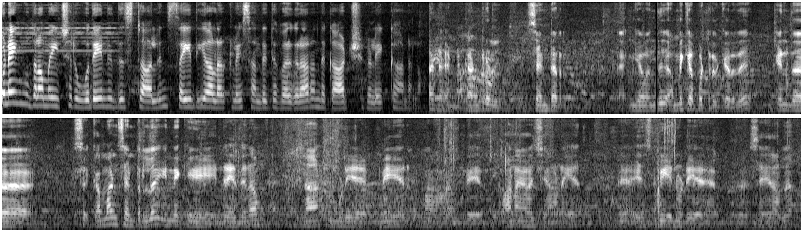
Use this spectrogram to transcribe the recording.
துணை முதலமைச்சர் உதயநிதி ஸ்டாலின் செய்தியாளர்களை சந்தித்து வருகிறார். அந்த காட்சிகளை காணலாம். கண்ட்ரோல் சென்டர் இங்கே வந்து அமைக்கப்பட்டிருக்கிறது. இந்த கமாண்ட் சென்டரில் இன்றைக்கி இன்றைய தினம் நான் நம்முடைய மேயர் நம்முடைய மாநகராட்சி ஆணையர் எஸ்பி என்னுடைய செயலாளர்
